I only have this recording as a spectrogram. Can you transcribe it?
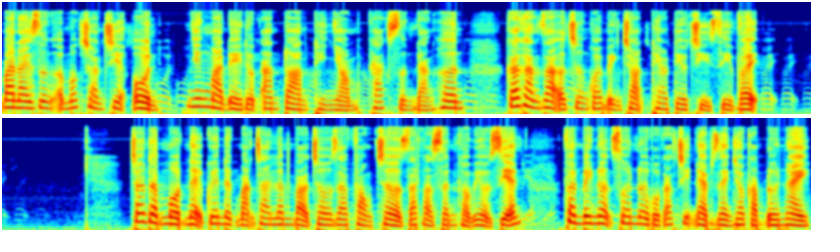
bài này dừng ở mức tròn trịa ổn, nhưng mà để được an toàn thì nhóm khác xứng đáng hơn. Các khán giả ở trường quay bình chọn theo tiêu chí gì vậy? Trong tập 1, Nệ Quyên được bạn trai Lâm Bảo Châu ra phòng chờ dắt vào sân khấu biểu diễn. Phần bình luận sôi nổi của các chị đẹp dành cho cặp đôi này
